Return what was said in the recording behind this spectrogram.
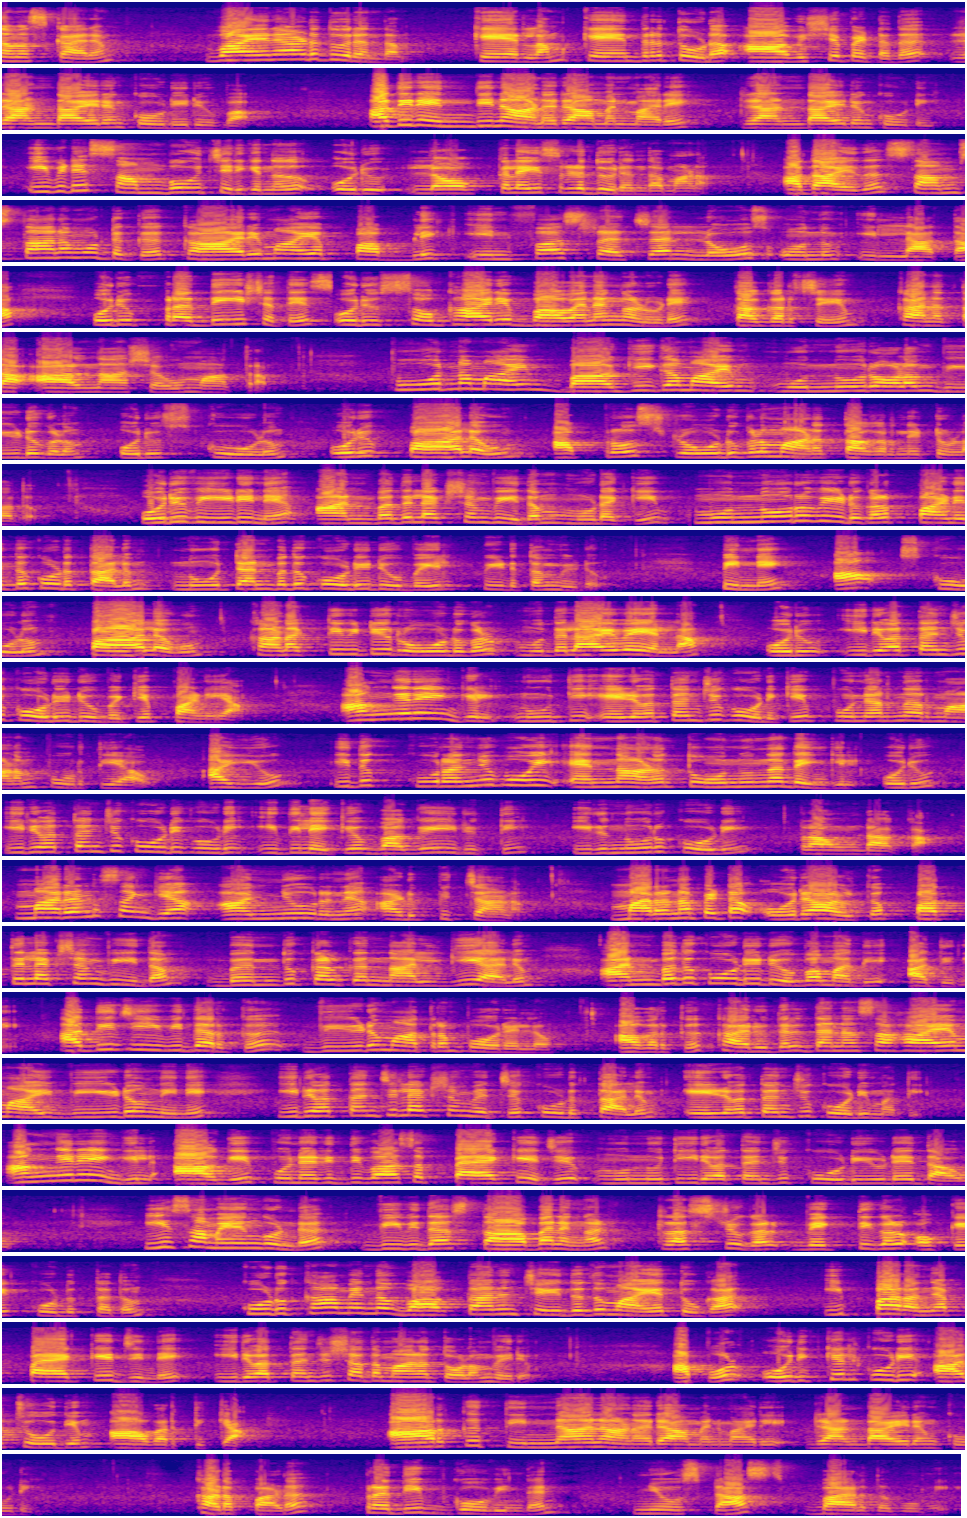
നമസ്കാരം. വയനാട് ദുരന്തം. കേരളം കേന്ദ്രത്തോട് ആവശ്യപ്പെട്ടത് രണ്ടായിരം കോടി രൂപ. അതിനെന്തിനാണ് രാമന്മാരെ രണ്ടായിരം കോടി? ഇവിടെ സംഭവിച്ചിരിക്കുന്നത് ഒരു ലോക്കലൈസ്ഡ് ദുരന്തമാണ്. അതായത് സംസ്ഥാനമൊട്ടുക്ക് കാര്യമായ പബ്ലിക് ഇൻഫ്രാസ്ട്രക്ചർ ലോസ് ഒന്നും ഇല്ലാത്ത ഒരു പ്രദേശത്തെ ഒരു സ്വകാര്യ ഭവനങ്ങളുടെ തകർച്ചയും കനത്ത ആൾനാശവും മാത്രം. പൂർണമായും ഭാഗികമായും മുന്നൂറോളം വീടുകളും ഒരു സ്കൂളും ഒരു പാലവും അപ്രോസ് റോഡുകളുമാണ് തകർന്നിട്ടുള്ളത്. ഒരു വീടിന് അൻപത് ലക്ഷം വീതം മുടക്കി മുന്നൂറ് വീടുകൾ പണിത് കൊടുത്താലും നൂറ്റൻപത് കോടി രൂപയിൽ പിടുത്തം വിടും. പിന്നെ ആ സ്കൂളും പാലവും കണക്ടിവിറ്റി റോഡുകൾ മുതലായവയെല്ലാം ഒരു ഇരുപത്തഞ്ച് കോടി രൂപയ്ക്ക് പണിയാം. അങ്ങനെയെങ്കിൽ നൂറ്റി എഴുപത്തഞ്ച് കോടിക്ക് പുനർനിർമ്മാണം പൂർത്തിയാവും. അയ്യോ ഇത് കുറഞ്ഞുപോയി എന്നാണ് തോന്നുന്നതെങ്കിൽ ഒരു ഇരുപത്തഞ്ച് കോടി കൂടി ഇതിലേക്ക് വകയിരുത്തി ഇരുന്നൂറ് കോടി റൗണ്ടാക്കാം മരണസംഖ്യ അഞ്ഞൂറിന് അടുപ്പിച്ചാണ്. മരണപ്പെട്ട ഒരാൾക്ക് പത്ത് ലക്ഷം വീതം ബന്ധുക്കൾക്ക് നൽകിയാലും അൻപത് കോടി രൂപ മതി അതിന്. അതിജീവിതർക്ക് വീട് മാത്രം പോരല്ലോ. അവർക്ക് കരുതൽ ധനസഹായമായി വീടൊന്നിന് ഇരുപത്തഞ്ച് ലക്ഷം വെച്ച് കൊടുത്താലും എഴുപത്തഞ്ച് കോടി മതി. അങ്ങനെയെങ്കിൽ ആകെ പുനരധിവാസ പാക്കേജ് മുന്നൂറ്റി ഇരുപത്തഞ്ച് കോടിയുടേതാവും. ഈ സമയം കൊണ്ട് വിവിധ സ്ഥാപനങ്ങൾ ട്രസ്റ്റുകൾ വ്യക്തികൾ ഒക്കെ കൊടുത്തതും കൊടുക്കാമെന്ന് വാഗ്ദാനം ചെയ്തതുമായ തുക ഇപ്പറഞ്ഞ പാക്കേജിന്റെ ഇരുപത്തഞ്ച് ശതമാനത്തോളം വരും. അപ്പോൾ ഒരിക്കൽ കൂടി ആ ചോദ്യം ആവർത്തിക്കാം. ആർക്ക് തിന്നാനാണ് രാമന്മാരെ രണ്ടായിരം കോടി. കടപ്പാട് പ്രദീപ് ഗോവിന്ദൻ ന്യൂസ് ഡെസ്ക് ഭാരതഭൂമി.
